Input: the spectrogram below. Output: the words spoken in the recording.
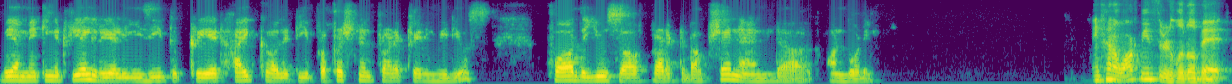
we are making it really, really easy to create high quality professional product training videos for the use of product adoption and uh, onboarding. And kind of walk me through a little bit,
